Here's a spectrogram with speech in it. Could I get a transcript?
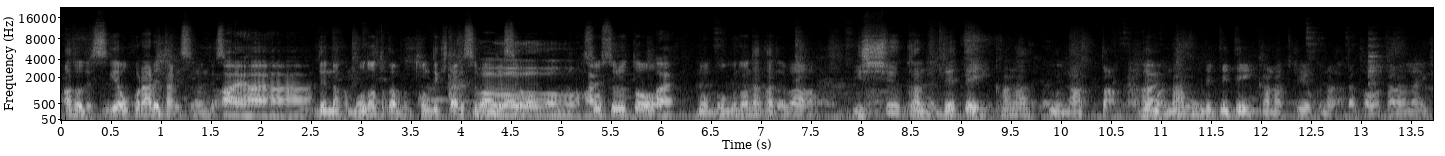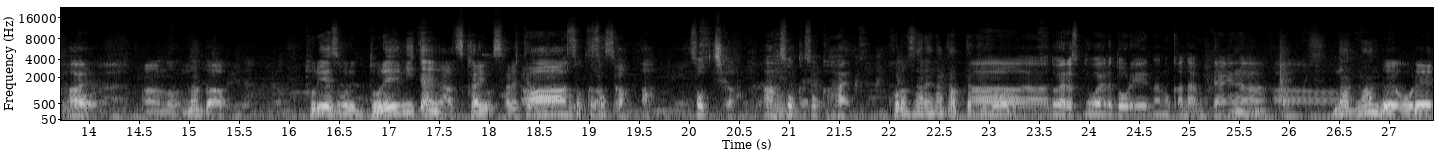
後ですげえ怒られたりするんですよ。はいはいはいでなんか物とかも飛んできたりするんですよ。よそうすると、はい。もう僕の中では1週間で出ていかなくなった、でもなんで出ていかなくてよくなったかわからないけど、はい。あのなんかとりあえず俺奴隷みたいな扱いをされてるあなあそと思ってたんですよ。っかそっか。あそっちか。あ、うん。そっかそっか。はい殺されなかったけどどうやらどうやら奴隷なのかなみたいな、うん。ななんで俺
